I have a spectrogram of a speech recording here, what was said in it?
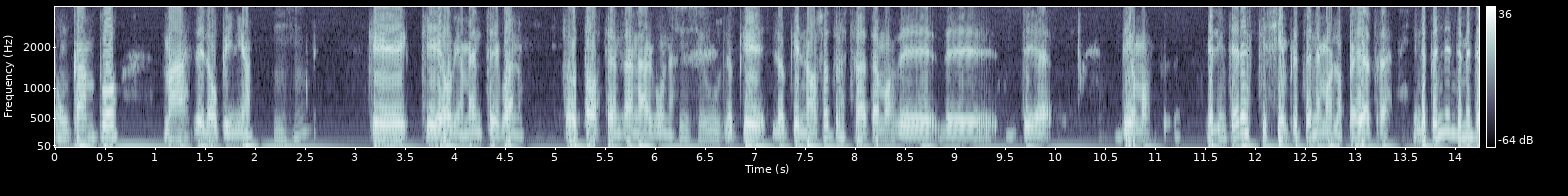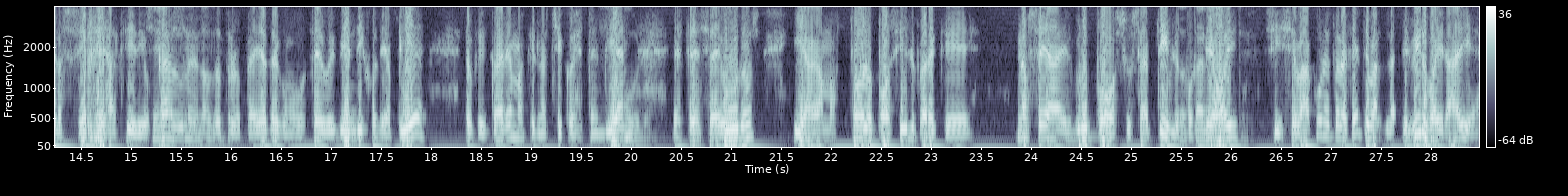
un campo más de la opinión, que, que obviamente, bueno, todos tendrán alguna. Sí, seguro. Lo que, lo que nosotros tratamos de, de, digamos, el interés que siempre tenemos los pediatras, independientemente de la sociedad pediatría, digo, cada uno de nosotros los pediatras, como usted bien dijo, de a pie, lo que queremos es que los chicos estén bien, estén seguros y hagamos todo lo posible para que no sea el grupo susceptible, porque hoy si se vacuna toda la gente, el virus va a ir ahí, ¿eh?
